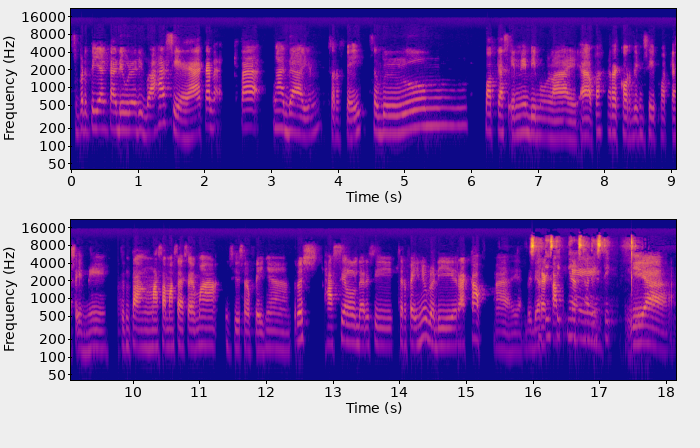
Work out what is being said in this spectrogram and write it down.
seperti yang tadi udah dibahas ya, kan kita ngadain survei sebelum podcast ini dimulai, eh, apa recording si podcast ini tentang masa-masa SMA isi surveinya. Terus hasil dari si survei ini udah direkap. Nah, ya, udah direkap nih. statistik. Iya,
